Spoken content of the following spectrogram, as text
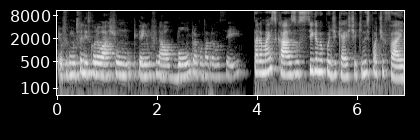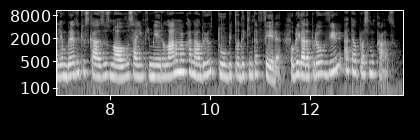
eu fico muito feliz quando eu acho um que tem um final bom para contar para vocês. Para mais casos, siga meu podcast aqui no Spotify, lembrando que os casos novos saem primeiro lá no meu canal do YouTube toda quinta-feira. Obrigada por ouvir, até o próximo caso.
